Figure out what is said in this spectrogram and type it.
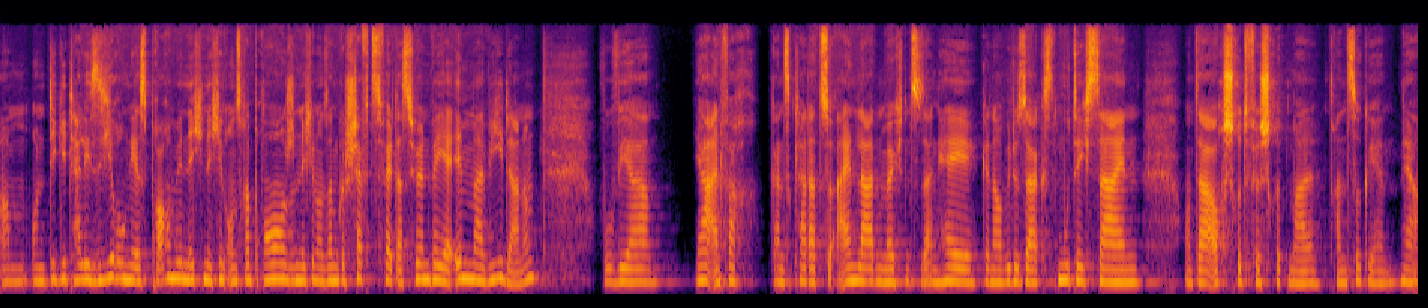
Ähm, und Digitalisierung, nee, das brauchen wir nicht, nicht in unserer Branche, nicht in unserem Geschäftsfeld, das hören wir ja immer wieder, ne? wo wir ja einfach ganz klar dazu einladen möchten zu sagen, hey, genau wie du sagst, mutig sein und da auch Schritt für Schritt mal dran zu gehen, ja.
